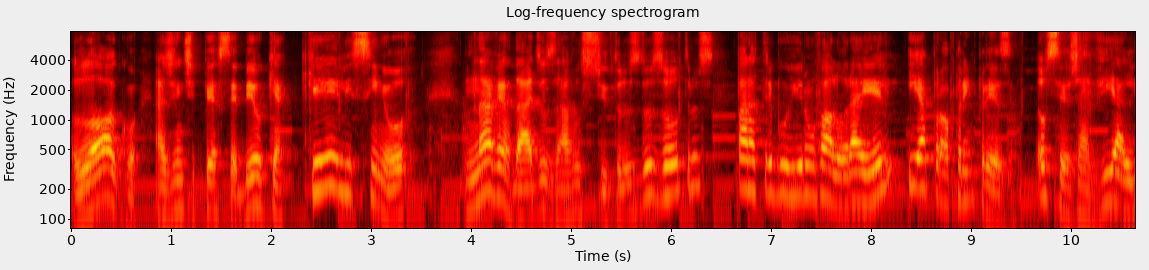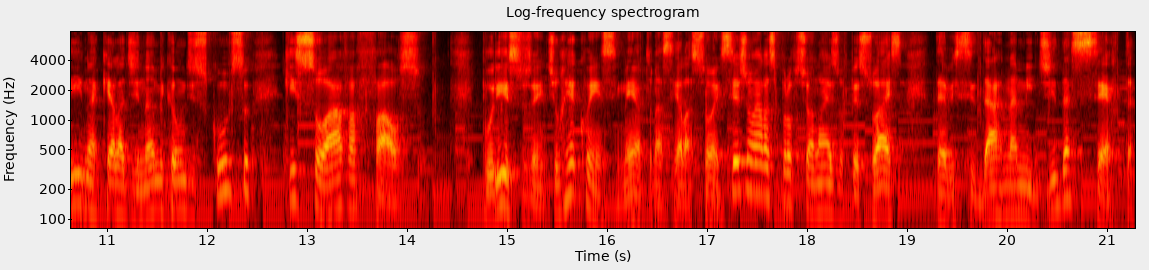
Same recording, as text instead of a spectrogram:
Logo, a gente percebeu que aquele senhor, na verdade, usava os títulos dos outros para atribuir um valor a ele e à própria empresa. Ou seja, havia ali naquela dinâmica um discurso que soava falso. Por isso, gente, o reconhecimento nas relações, sejam elas profissionais ou pessoais, deve se dar na medida certa.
